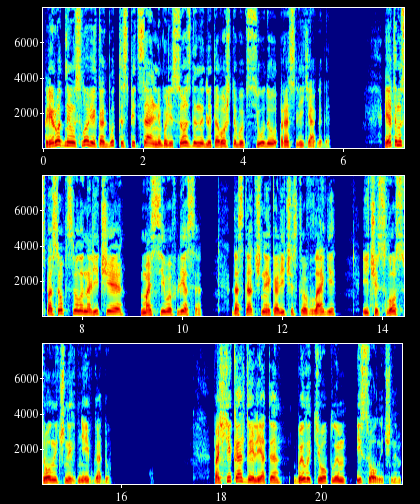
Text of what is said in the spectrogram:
Природные условия как будто специально были созданы для того, чтобы всюду росли ягоды. Этому способствовало наличие массивов леса, достаточное количество влаги и число солнечных дней в году. Почти каждое лето было теплым и солнечным.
